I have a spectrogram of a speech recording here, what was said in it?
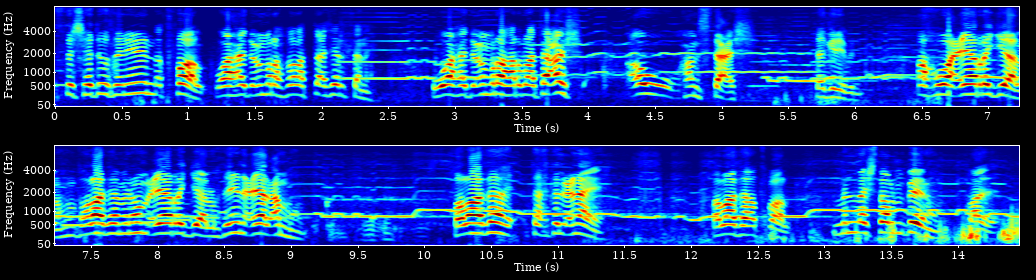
استشهدوا اثنين أطفال واحد عمره 13 سنة وواحد عمره 14 أو 15 تقريبا. اخوة عيال رجال هم ثلاثة منهم عيال رجال واثنين عيال عمهم. ثلاثة تحت العناية ثلاثة أطفال. من الأشطال من بينهم؟ هذا.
